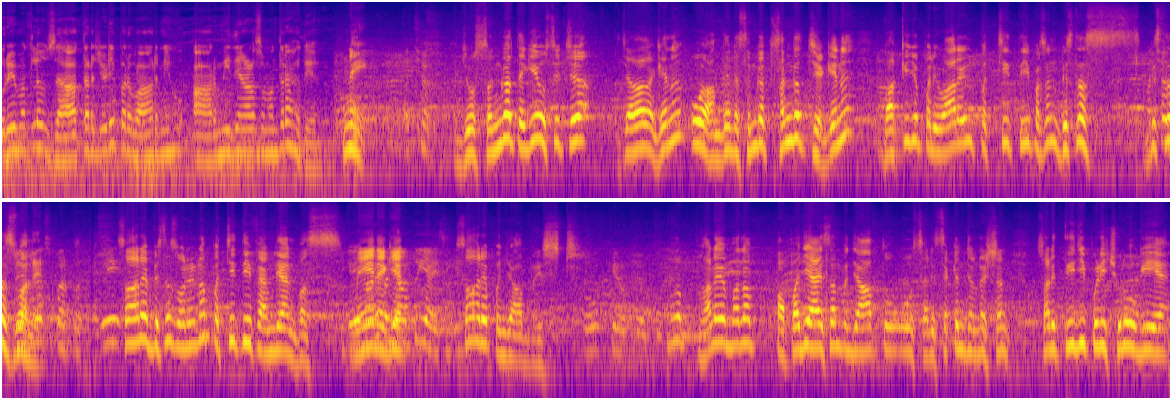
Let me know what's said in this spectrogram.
ਉਰੇ ਮਤਲਬ ਜ਼ਿਆਦਾਤਰ ਜਿਹੜੇ ਪਰਿਵਾਰ ਨੇ ਉਹ ਆਰਮੀ ਦੇ ਨਾਲ ਸੰਬੰਧ ਰੱਖਦੇ ਆ? ਨਹੀਂ। ਅੱਛਾ। ਜੋ ਸੰਗਤ ਹੈਗੀ ਉਸ ਵਿੱਚ ਜ਼ਿਆਦਾ ਹੈਗੇ ਨੇ ਉਹ ਆਉਂਦੇ ਨੇ ਸੰਗਤ ਸੰਗਤ ਚ ਹੈਗੇ ਨੇ ਬਾਕੀ ਜੋ ਪਰਿਵਾਰ ਨੇ 25 30% ਬਿਜ਼ਨਸ ਬਿਜ਼ਨਸ ਵਾਲੇ। ਸਾਰੇ ਬਿਜ਼ਨਸ ਵਾਲੇ ਨਾ 25 30 ਫੈਮਲੀਆਂ ਬਸ ਮੇਨ ਹੈਗੇ ਸਾਰੇ ਪੰਜਾਬ ਬੇਸਡ ਓਕੇ ਓਕੇ ਮਤਲਬ ਸਾਡੇ ਮਤਲਬ ਪਾਪਾ ਜੀ ਆਏ ਸਨ ਪੰਜਾਬ ਤੋਂ ਉਹ ਸਾਡੀ ਸੈਕੰਡ ਜਨਰੇਸ਼ਨ ਸਾਡੀ ਤੀਜੀ ਪੀੜ੍ਹੀ ਸ਼ੁਰੂ ਹੋ ਗਈ ਹੈ।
